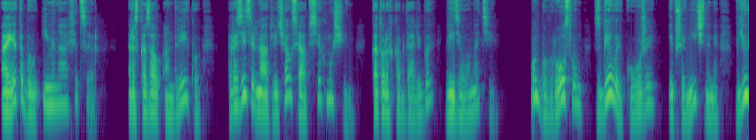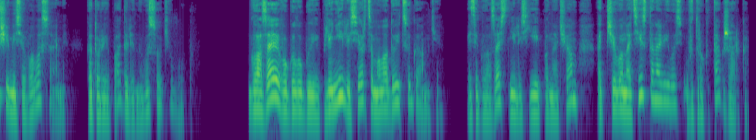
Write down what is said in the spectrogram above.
а это был именно офицер, рассказал Андрейку, разительно отличался от всех мужчин, которых когда-либо видела Нати. Он был рослым, с белой кожей и пшеничными, вьющимися волосами, которые падали на высокий лоб. Глаза его голубые пленили сердце молодой цыганки. Эти глаза снились ей по ночам, отчего Нати становилось вдруг так жарко,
